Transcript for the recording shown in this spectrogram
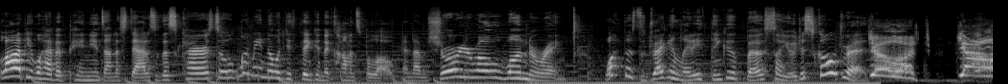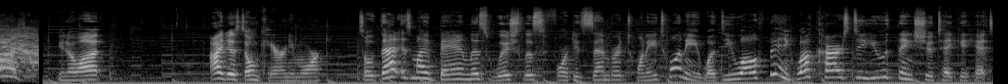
A lot of people have opinions on the status of this card, so let me know what you think in the comments below. And I'm sure you're all wondering, what does the Dragon Lady think about Saryuja Skull Dread? Kill it! Kill it! You know what? I just don't care anymore. So that is my ban list wish list for December 2020. What do you all think? What cards do you think should take a hit?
